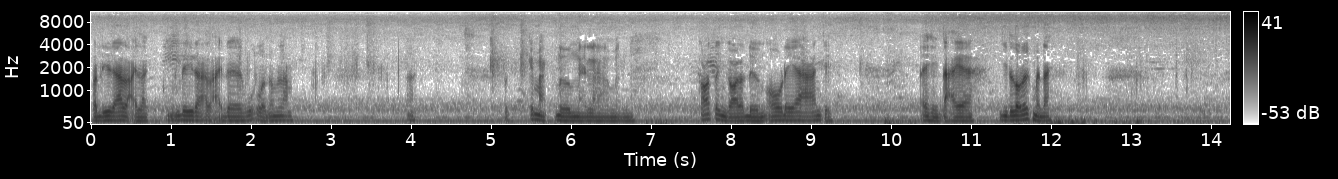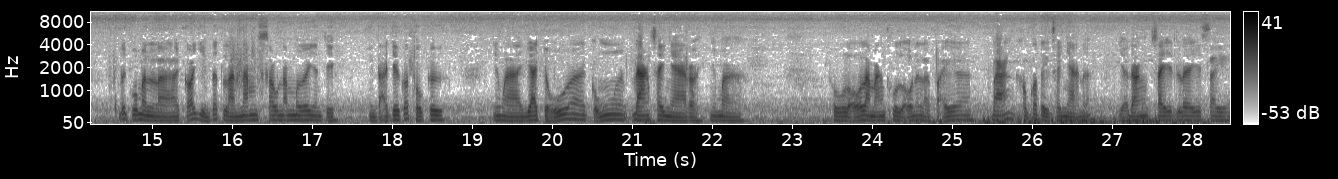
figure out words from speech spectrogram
Và đi ra lại là, cũng đi ra lại quốc lộ 55 đó. cái mặt đường này là mình có tên gọi là đường ODA anh chị. Đây, hiện tại ờ, lô đất mình đây đất của mình là có diện tích là 5 sau 50 anh chị. Hiện tại chưa có thổ cư. Nhưng mà gia chủ ờ, cũng đang xây nhà rồi. Nhưng mà thua lỗ làm ăn thua lỗ nên là phải ờ, bán không có tiền xây nhà nữa. Giờ đang xây lê xây ờ,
